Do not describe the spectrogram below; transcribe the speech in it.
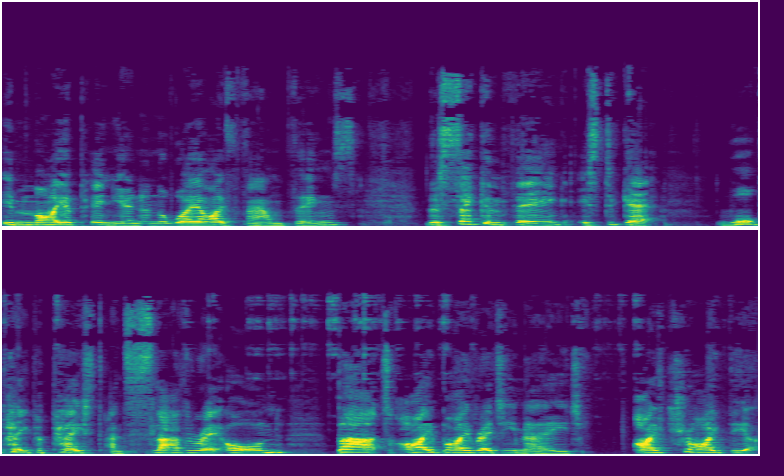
in my opinion and the way I've found things. The second thing is to get wallpaper paste and slather it on. But I buy ready-made. I've tried the uh,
